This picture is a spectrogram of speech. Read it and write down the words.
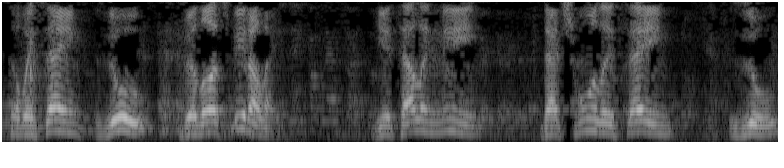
so we're saying, zu velo spirale. You're telling me that Shmuel is saying, zu,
